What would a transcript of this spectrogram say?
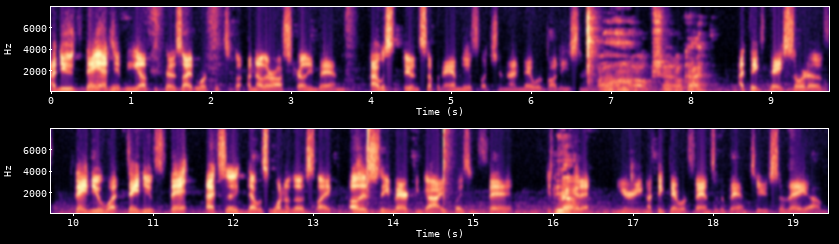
I knew they had hit me up because I'd worked with another Australian band. I was doing stuff with Amity Affliction and they were buddies and Oh shit. Okay. I think they sort of they knew what they knew fit actually. That was one of those like, oh this is the American guy who plays in fit. He's pretty Yeah. good at engineering. I think they were fans of the band too, so they um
